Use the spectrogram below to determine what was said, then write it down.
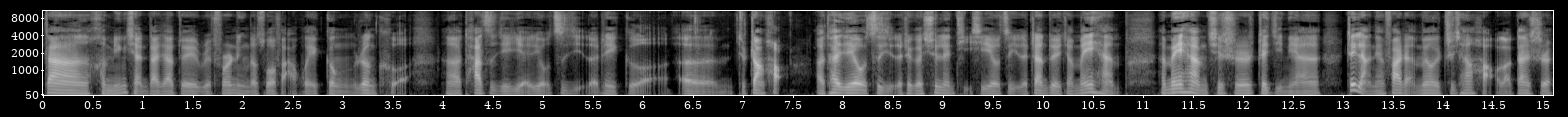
但很明显大家对 Referning 的做法会更认可，呃，他自己也有自己的这个呃就账号。啊，他也有自己的这个训练体系，也有自己的战队，叫 Mayhem。那 Mayhem 其实这几年、这两年发展没有之前好了，但是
